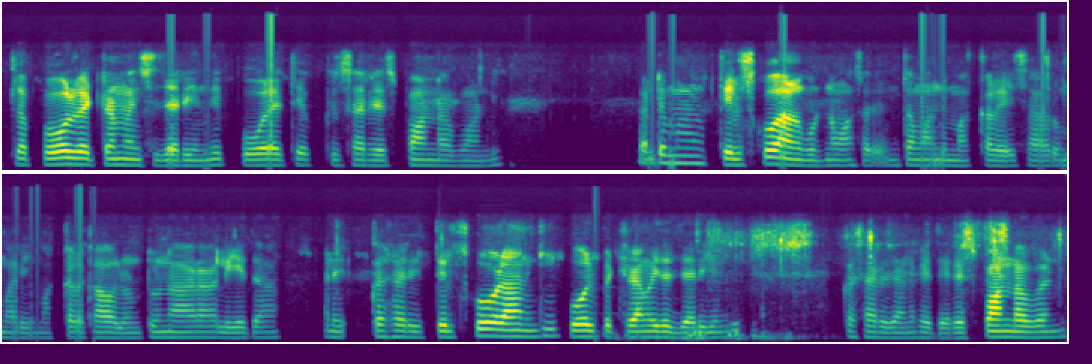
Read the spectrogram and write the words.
ఇట్లా పోల్ పెట్టడం మంచి జరిగింది. పోల్ అయితే ఒక్కసారి రెస్పాండ్ అవ్వండి. అంటే మనం తెలుసుకోవాలనుకుంటున్నాం అసలు ఎంతమంది మక్కలు వేశారు మరి మక్కలు కావాలి ఉంటున్నారా లేదా అని ఒక్కసారి తెలుసుకోవడానికి పోల్ పెట్టడం అయితే జరిగింది. ఒక్కసారి దానికైతే రెస్పాండ్ అవ్వండి.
